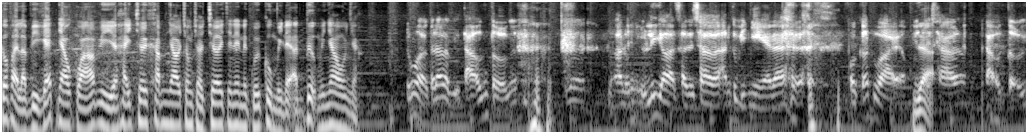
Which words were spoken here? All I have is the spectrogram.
có phải là vì ghét nhau quá vì hay chơi khăm nhau trong trò chơi cho nên là cuối cùng mình lại ấn tượng với nhau nhỉ đúng rồi cái đó là bị tạo ấn tượng anh không hiểu lý do sao sao anh cứ bị nhè ra. Kết hoài không biết dạ. sao tạo ấn tượng.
